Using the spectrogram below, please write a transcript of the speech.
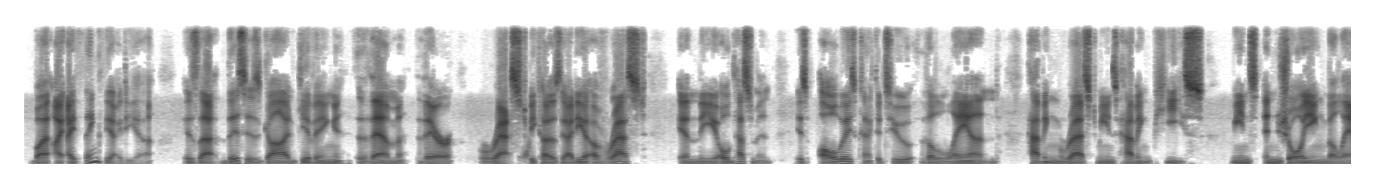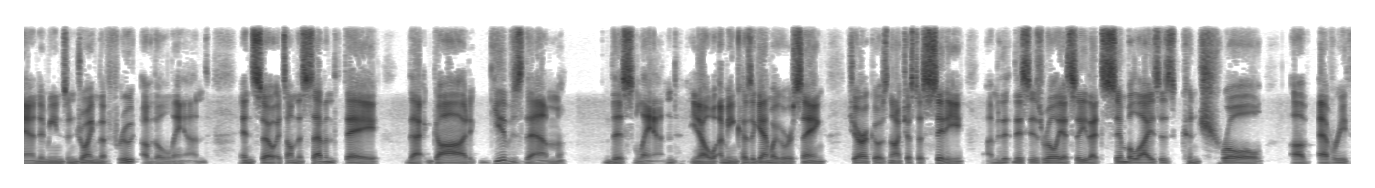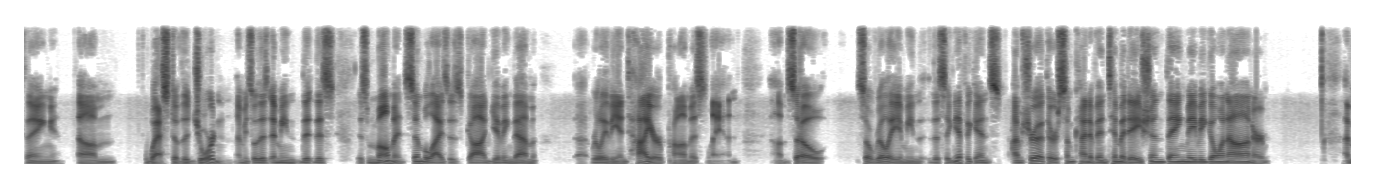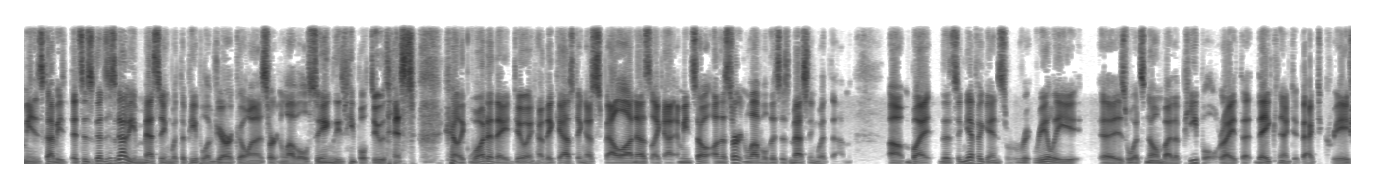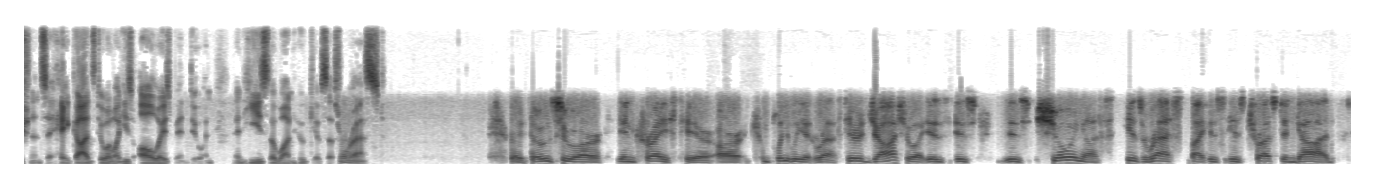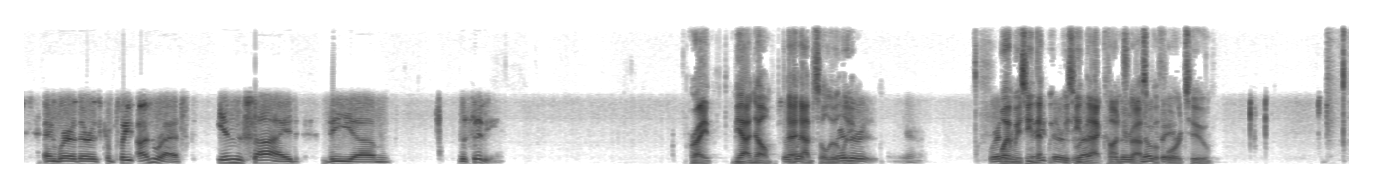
But I, I think the idea is that this is God giving them their rest because the idea of rest in the Old Testament is always connected to the land. Having rest means having peace, means enjoying the land, it means enjoying the fruit of the land. And so it's on the seventh day that God gives them this land. You know, I mean, because again, what we were saying, Jericho is not just a city. I mean, th- this is really a city that symbolizes control of everything um, west of the Jordan. I mean, so this, I mean, th- this this moment symbolizes God giving them uh, really the entire promised land. Um, so, so really, I mean, the significance. I'm sure that there's some kind of intimidation thing maybe going on, or I mean, it's got to be it's this has got to be messing with the people of Jericho on a certain level. Seeing these people do this, you're like, what are they doing? Are they casting a spell on us? Like, I, I mean, so on a certain level, this is messing with them. Um, but the significance re- really uh, is what's known by the people, right? That they connect it back to creation and say, "Hey, God's doing what He's always been doing, and He's the one who gives us Right. rest." Right. Those who are in Christ here are completely at rest. Here Joshua is is is showing us his rest by his, his trust in God and where there is complete unrest inside the um, the city. Right? Yeah. No. So where- absolutely. Where there, yeah. Where well, and we've seen that we, we've seen rest, that where there is contrast no before faith. too.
